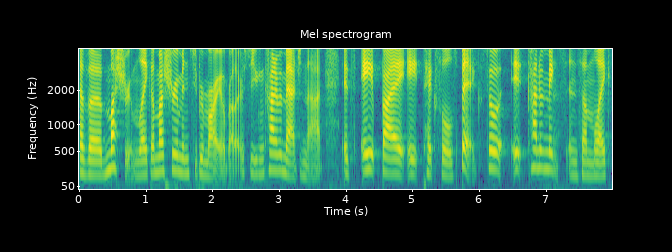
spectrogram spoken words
of a mushroom, like a mushroom in Super Mario Brothers. So you can kind of imagine that. It's eight by eight pixels big. So it kind of makes in some like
